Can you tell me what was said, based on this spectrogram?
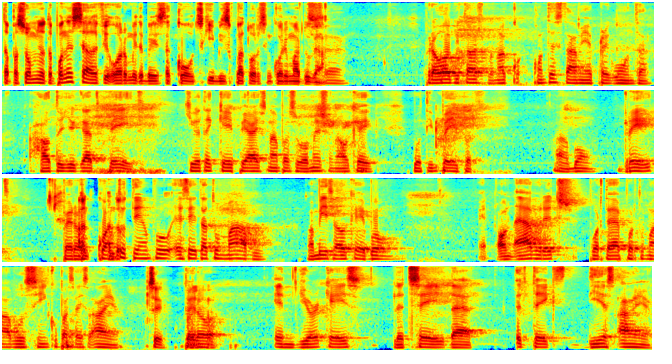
tá passou minuto, põe selfie hora me da besta coach que bis 14 5 horas madrugada. Pero o Vitor, não contestar a minha pergunta. How do you get paid? Que eu tenho KPIs na pessoa mencionar, ok, botem papers. Ah, bom, great. Pero And- quanto and- tempo esse está tomado? Vamos dizer, ok, bom, on average, por ter por tomar 5 para 6 anos. Sim. Pero in your case, let's say that it takes 10 anos.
